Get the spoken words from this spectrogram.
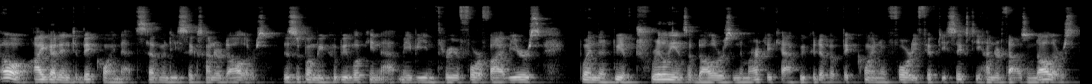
oh, I got into Bitcoin at $7,600. This is when we could be looking at maybe in three or four or five years when that we have trillions of dollars in the market cap, we could have a Bitcoin of 40, 50, 60, $100,000.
